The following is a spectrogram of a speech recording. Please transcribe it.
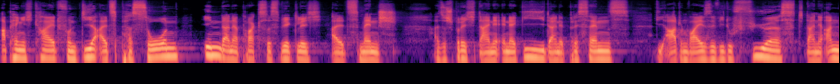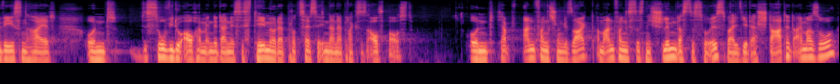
Abhängigkeit von dir als Person in deiner Praxis wirklich als Mensch. Also sprich deine Energie, deine Präsenz, die Art und Weise, wie du führst, deine Anwesenheit und so wie du auch am Ende deine Systeme oder Prozesse in deiner Praxis aufbaust. Und ich habe anfangs schon gesagt, am Anfang ist es nicht schlimm, dass das so ist, weil jeder startet einmal so.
